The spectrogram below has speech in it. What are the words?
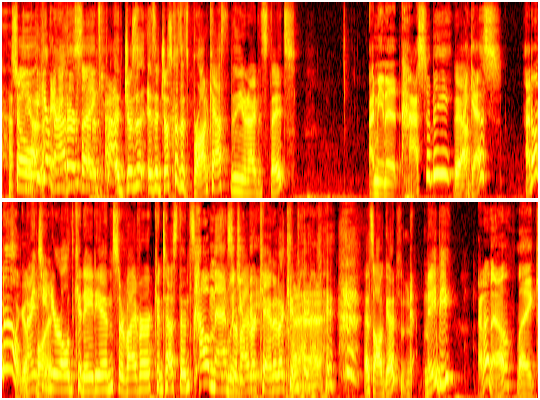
So do you think it and he's matters that like- it's, just, is it just because it's broadcast in the United States? I mean, it has to be. Yeah. I guess. I don't know. 19 year old Canadian Survivor contestants. How mad in would you Survivor be? Canada can That's all good. Maybe. I don't know. Like,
